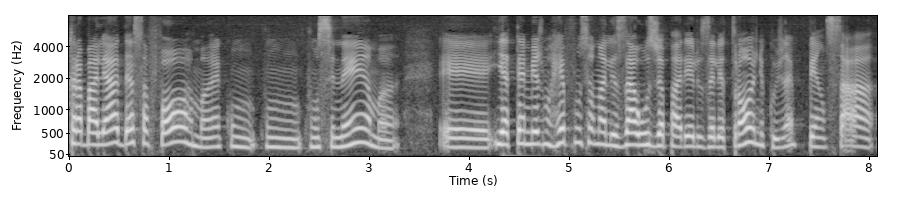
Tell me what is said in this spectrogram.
trabalhar dessa forma, né, com, com, com o cinema, é, e até mesmo refuncionalizar o uso de aparelhos eletrônicos, né? pensar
